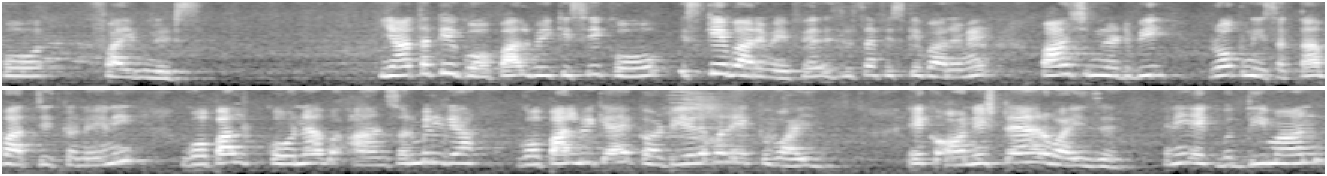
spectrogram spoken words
for five minutes यहाँ तक कि गोपाल भी किसी को इसके बारे में, फिर सिर्फ़ इसके बारे में पाँच मिनट भी रोक नहीं सकता बातचीत करने। यानी गोपाल को ना आंसर मिल गया। गोपाल भी क्या है? कर्टियर पर एक वाइज एक ऑनेस्ट है और वाइज है। यानी एक बुद्धिमान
